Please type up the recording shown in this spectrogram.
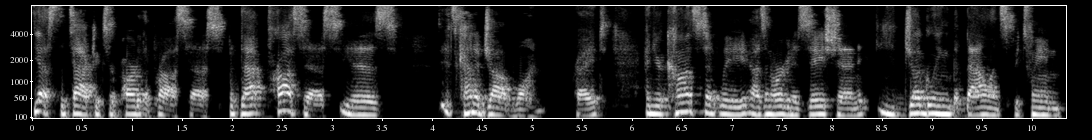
Yes, the tactics are part of the process, but that process is it's kind of job one right? And you're constantly, as an organization, juggling the balance between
